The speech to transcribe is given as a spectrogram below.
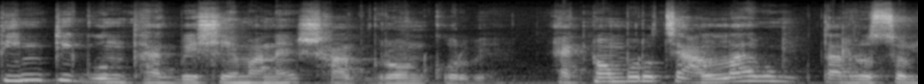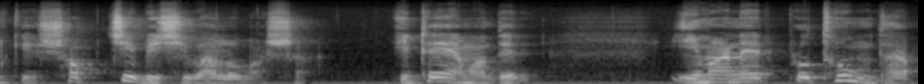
তিনটি গুণ থাকবে, সে মানে স্বাদ গ্রহণ করবে। এক নম্বর হচ্ছে আল্লাহ এবং তার রসুলকে সবচেয়ে বেশি ভালোবাসা। এটাই আমাদের ইমানের প্রথম ধাপ।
